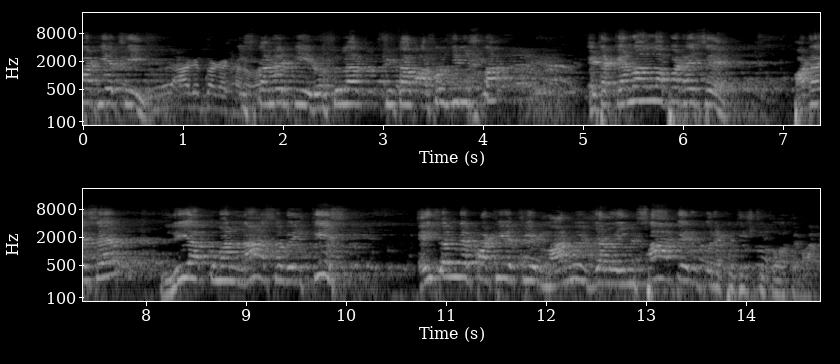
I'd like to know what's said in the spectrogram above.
পাঠিয়েছি। ইসলামের কি, রসুলার কিতাব আসল জিনিস না? এটা কেন আল্লাহ পাঠাইছে? পাঠাইছেন লিয়া কুমার না সবিল কিস এই জন্য পাঠিয়েছি, মানুষ যেন ইনসাফের উপরে প্রতিষ্ঠিত হতে পারে।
